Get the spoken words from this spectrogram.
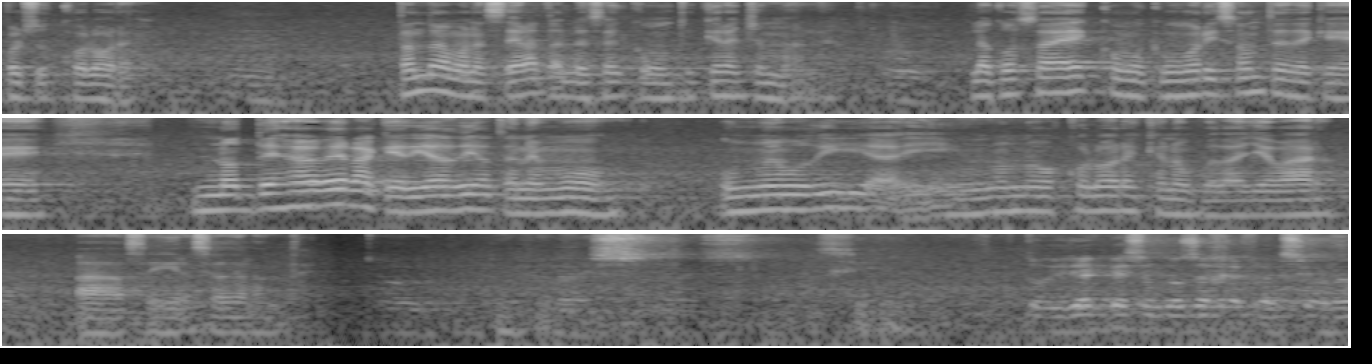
Por sus colores. Mm, Tanto amanecer, atardecer, como tú quieras llamarle. ok. La cosa es como que un horizonte de que nos deja ver a que día a día tenemos un nuevo día y unos nuevos colores que nos pueda llevar a seguir hacia adelante. Ok. Nice, nice. Sí. ¿Tú dirías que eso entonces reflexiona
